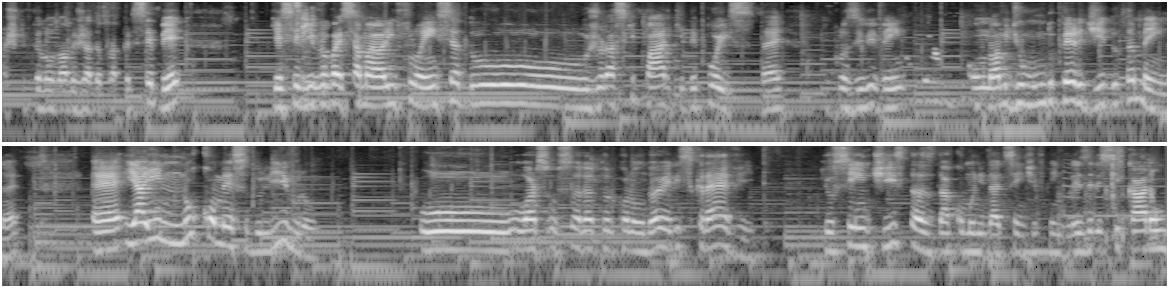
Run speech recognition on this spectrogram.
acho que pelo nome já deu para perceber que esse Sim. livro vai ser a maior influência do Jurassic Park depois, né? Inclusive vem com o nome de Um Mundo Perdido também, né? É, e aí no começo do livro o, o, Arthur Conan Doyle ele escreve que os cientistas da comunidade científica inglesa eles ficaram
